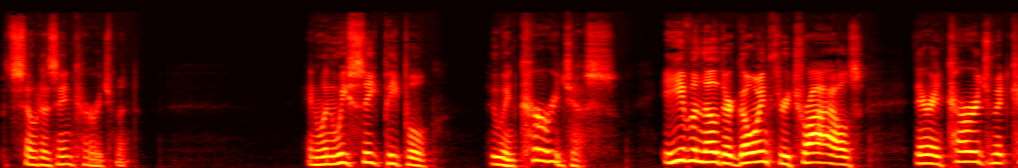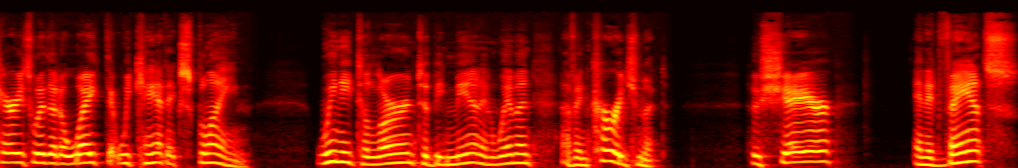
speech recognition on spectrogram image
but so does encouragement. And when we see people who encourage us, even though they're going through trials, their encouragement carries with it a weight that we can't explain. We need to learn to be men and women of encouragement who share and advance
